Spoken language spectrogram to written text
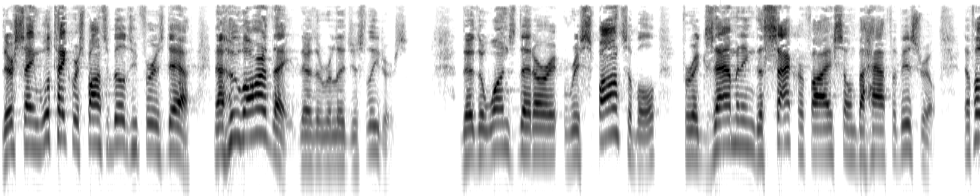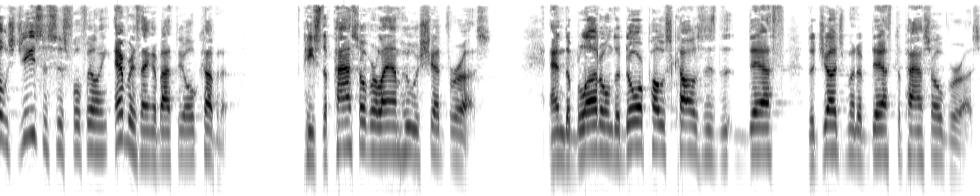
They're saying, we'll take responsibility for his death. Now who are they? They're the religious leaders. They're the ones that are responsible for examining the sacrifice on behalf of Israel. Now folks, Jesus is fulfilling everything about the old covenant. He's the Passover lamb who was shed for us. And the blood on the doorpost causes the death, the judgment of death to pass over us.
